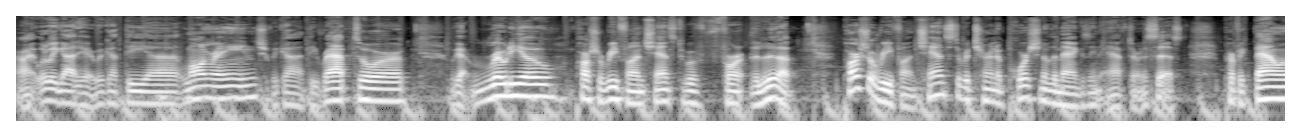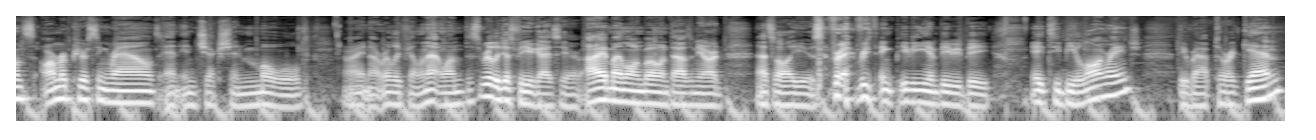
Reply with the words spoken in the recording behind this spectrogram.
All right, what do we got here? We got the uh, long range. We got the Raptor. We got Rodeo, partial refund, chance to refer, partial refund, chance to return a portion of the magazine after an assist. Perfect balance, armor piercing rounds, and injection mold. All right, not really feeling that one. This is really just for you guys here. I have my longbow and 1000 yard. That's all I use for everything PvE and PvP. ATB long range, the Raptor again.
